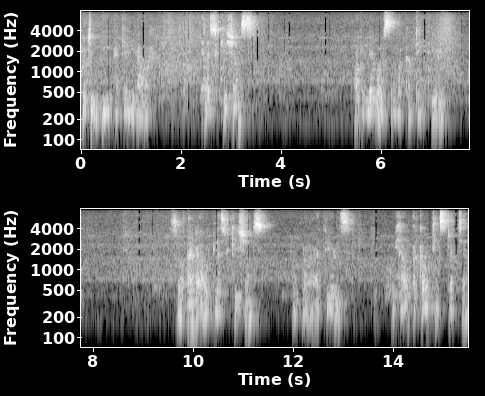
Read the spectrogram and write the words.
which will be actually our classifications or levels of accounting theory. So under our classifications of theories, we have accounting structure,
